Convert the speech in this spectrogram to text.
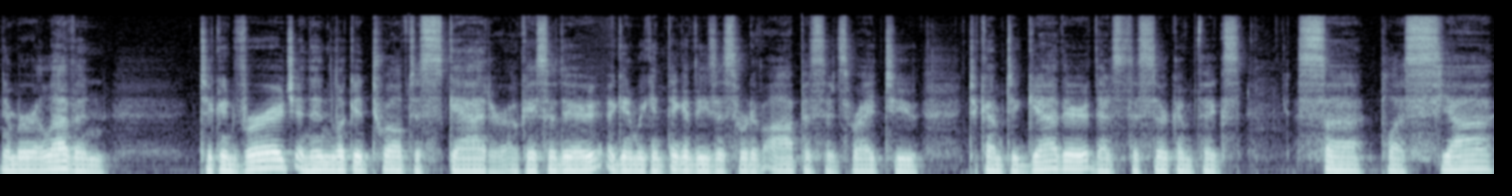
Number 11, to converge and then look at 12 to scatter. Okay, so there again, we can think of these as sort of opposites, right? To, to come together, that's the circumfix sa plus sya,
